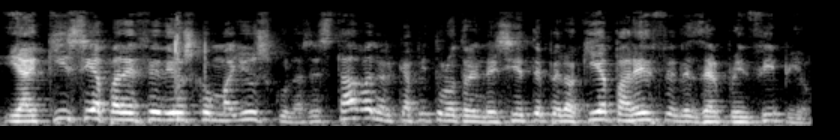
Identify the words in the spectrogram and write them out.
Y aquí sí aparece Dios con mayúsculas. Estaba en el capítulo 37, pero aquí aparece desde el principio.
